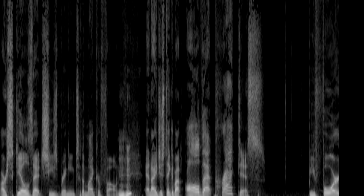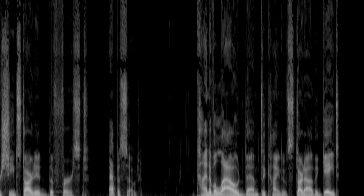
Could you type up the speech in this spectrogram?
are skills that she's bringing to the microphone. Mm-hmm. And I just think about all that practice before she'd started the first episode. Kind of allowed them to kind of start out of the gate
